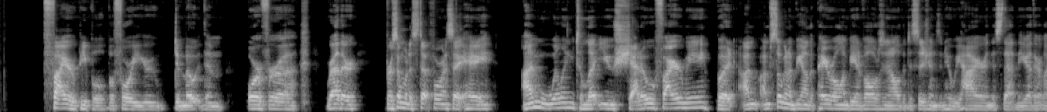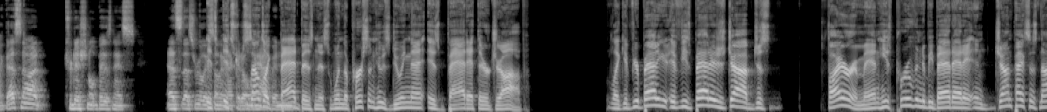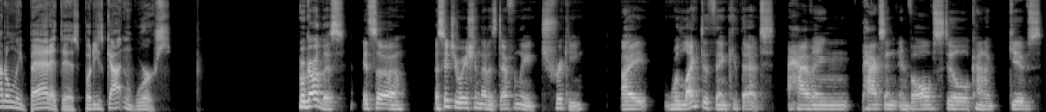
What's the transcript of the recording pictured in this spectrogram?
fire people before you demote them, or for a rather for someone to step forward and say, "Hey, I'm willing to let you shadow fire me, but I'm I'm still going to be on the payroll and be involved in all the decisions and who we hire and this, that, and the other. Like that's not traditional business. That's that's really it's, something it's, that could only sounds like bad business when the person who's doing that is bad at their job. Like if you're bad, if he's bad at his job, just fire him, man. He's proven to be bad at it, and John Paxson's not only bad at this, but he's gotten worse. Regardless, it's a a situation that is definitely tricky. I would like to think that having Paxson involved still kind of gives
